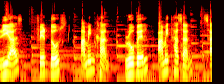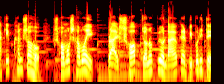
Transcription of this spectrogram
রিয়াজ, ফেরদৌস, আমিন খান রুবেল, আমিত হাসান, সাকিব খান সহ সমসাময়িক প্রায় সব জনপ্রিয় নায়কের বিপরীতে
